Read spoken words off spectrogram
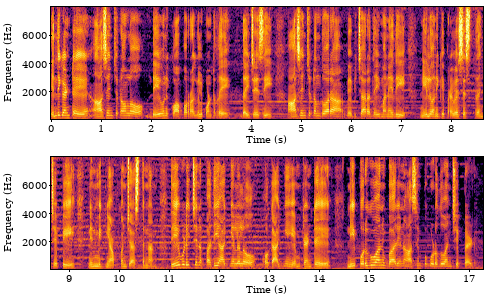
ఎందుకంటే ఆశించడంలో దేవుని కోపం రగులుకుంటుంది. దయచేసి ఆశించడం ద్వారా వ్యభిచార దయ్యం అనేది నీలోనికి ప్రవేశిస్తుందని చెప్పి నేను మీకు జ్ఞాపకం చేస్తున్నాను. దేవుడిచ్చిన పది ఆజ్ఞలలో ఒక ఆజ్ఞ ఏమిటంటే నీ పొరుగువాని భార్యను ఆశింపకూడదు అని చెప్పాడు.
